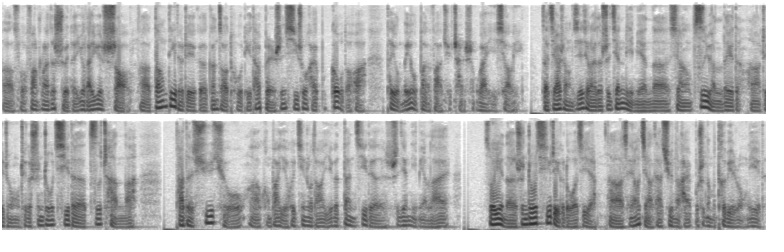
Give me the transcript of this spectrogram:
啊所放出来的水呢越来越少啊，当地的这个干燥土地它本身吸收还不够的话，它又没有办法去产生外溢效应。再加上接下来的时间里面呢，像资源类的啊这种这个顺周期的资产呢，它的需求啊恐怕也会进入到一个淡季的时间里面来，所以呢顺周期这个逻辑啊啊想要讲下去呢还不是那么特别容易的，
